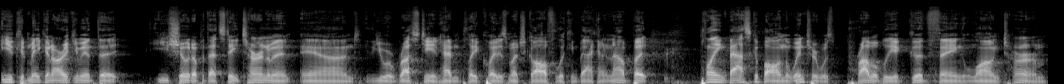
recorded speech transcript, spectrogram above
you could make an argument that you showed up at that state tournament and you were rusty and hadn't played quite as much golf looking back on it now but playing basketball in the winter was probably a good thing long term.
